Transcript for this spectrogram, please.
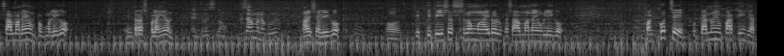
Kasama na 'yon pag maligo. Entrance pa lang 'yon. Entrance lang. Kasama na po yun. Ay, sa ligo. Oh, 50 pesos lang mga idol, kasama na yung ligo. Pag kotse, pagkano yung parking, sir?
